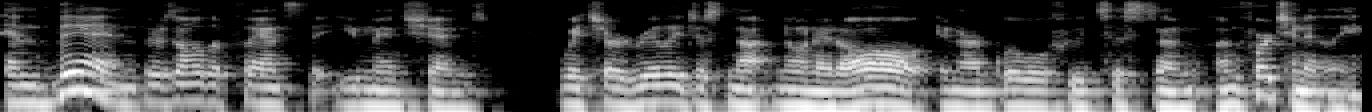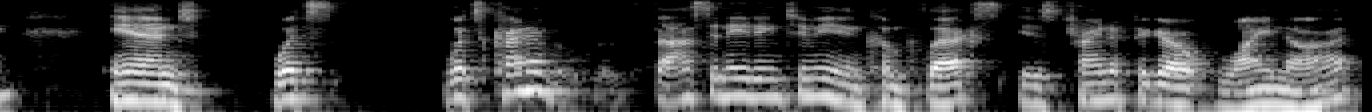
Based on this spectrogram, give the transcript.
And then there's all the plants that you mentioned, which are really just not known at all in our global food system, unfortunately. And what's what's kind of fascinating to me and complex is trying to figure out why not.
